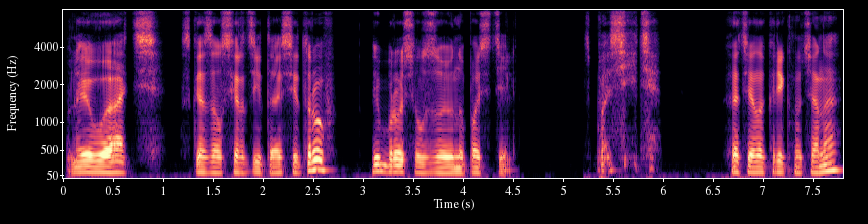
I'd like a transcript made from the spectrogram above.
«Плевать», — сказал сердито Осетров и бросил Зою на постель. «Спасите», Хотела крикнуть она,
